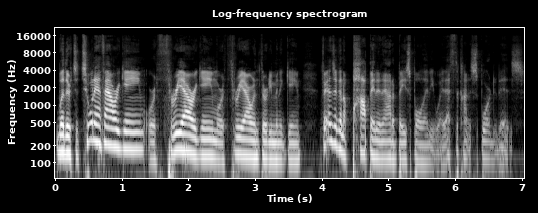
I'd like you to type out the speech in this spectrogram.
whether it's a two and a half hour game or a three hour game or a three hour and 30 minute game, fans are going to pop in and out of baseball anyway. That's the kind of sport it is.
